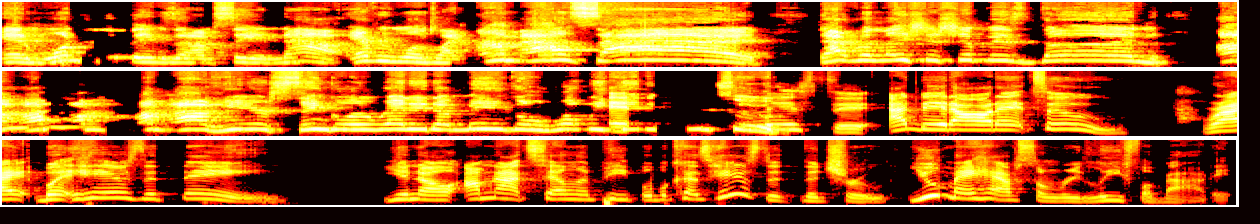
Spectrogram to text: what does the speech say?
And one of the things that I'm seeing now, everyone's like, I'm outside. That relationship is done. I, am mm-hmm. I'm out here single and ready to mingle. What we getting into? Listen, I did all that too, right? But here's the thing: you know, I'm not telling people because here's the, the truth. You may have some relief about it,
